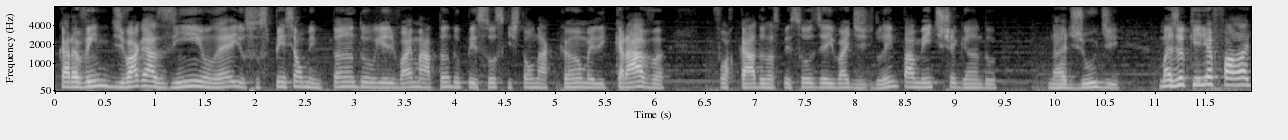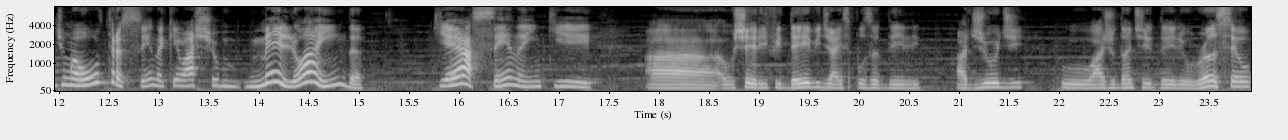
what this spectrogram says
O cara vem devagarzinho, né? E o suspense aumentando, e ele vai matando pessoas que estão na cama, ele crava forcado nas pessoas, e aí vai lentamente chegando na Judy. Mas eu queria falar de uma outra cena que eu acho melhor ainda, que é a cena em que a- o xerife David, a esposa dele, a Judy, o ajudante dele, o Russell,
